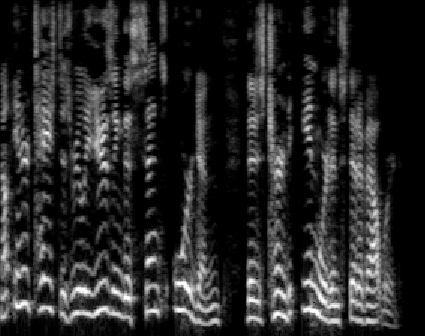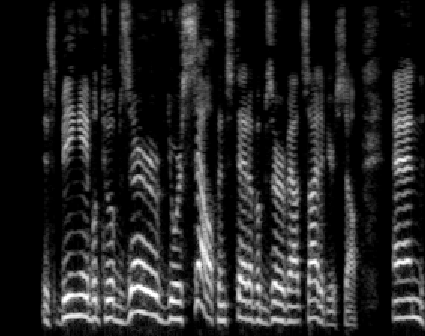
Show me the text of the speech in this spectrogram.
Now, inner taste is really using this sense organ that is turned inward instead of outward. It's being able to observe yourself instead of observe outside of yourself. And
